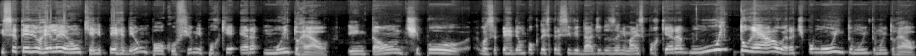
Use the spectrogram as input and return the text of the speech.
e você teve o Rei Leão, que ele perdeu um pouco o filme porque era muito real. Então, tipo, você perdeu um pouco da expressividade dos animais porque era muito real, era tipo muito, muito, muito real.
